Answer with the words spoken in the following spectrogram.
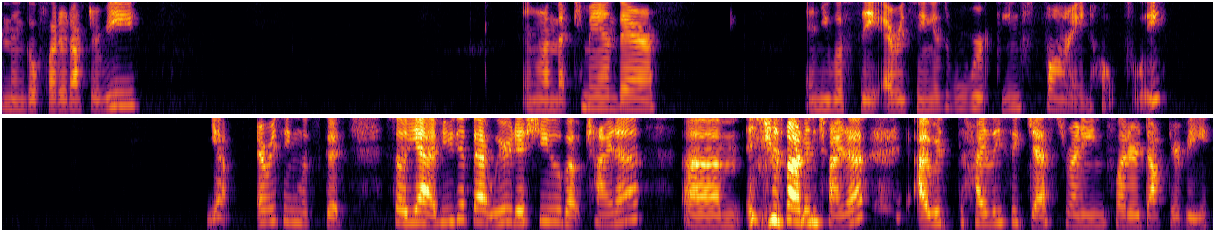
and then go Flutter Doctor V. And run that command there. And you will see everything is working fine, hopefully. Yeah, everything looks good. So yeah, if you get that weird issue about China, um, if you're not in China, I would highly suggest running Flutter Doctor V.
